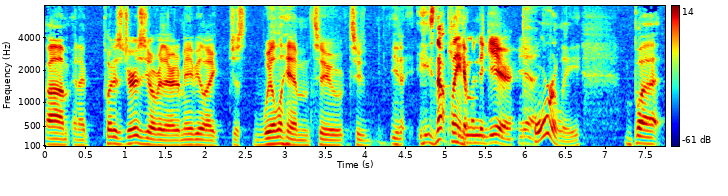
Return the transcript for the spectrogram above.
Um, and I put his jersey over there to maybe like just will him to to you know he's not playing him into gear yeah. poorly, but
